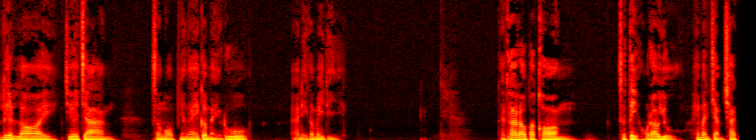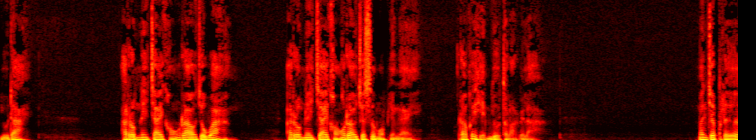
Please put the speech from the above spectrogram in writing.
เลื่อนลอย เจือจาง สงบยังไงก็ไม่รู้ อันนี้ก็ไม่ดี แต่ถ้าเราประคองสติของเราอยู่ให้มันแจ่มชัดอยู่ได้ อารมณ์ในใจของเราจะว่าง อารมณ์ในใจของเราจะสงบยังไง เราก็เห็นอยู่ตลอดเวลา มันจะเผลอ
